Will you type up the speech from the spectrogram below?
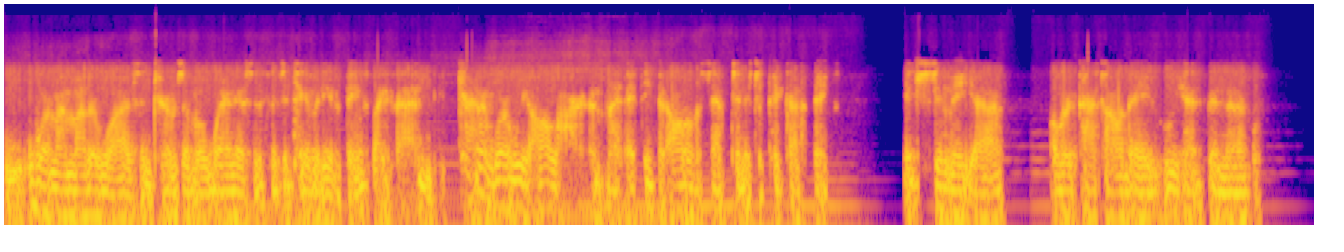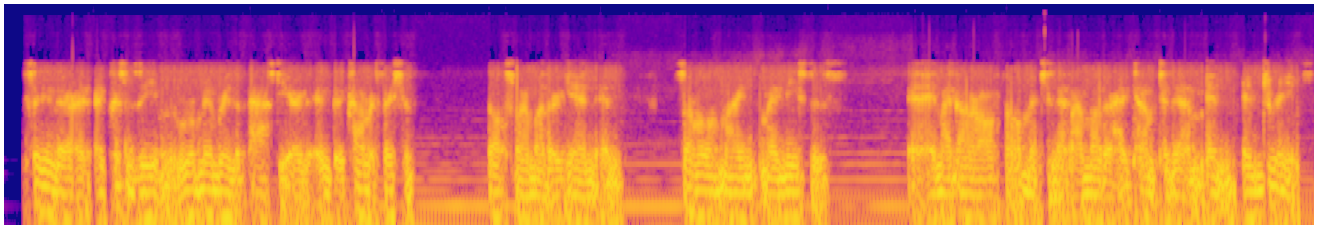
where my mother was in terms of awareness and sensitivity and things like that, and kind of where we all are. And I, think that all of us have tended to pick up things. Interestingly, uh, over the past holiday, we had been uh, sitting there at, at, Christmas Eve remembering the past year, and, and the conversation fell to my mother again, and several of my my nieces and my daughter also mentioned that my mother had come to them in, in dreams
